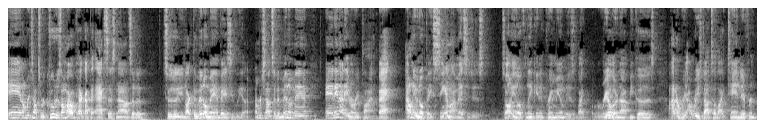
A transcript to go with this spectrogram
and I'm reaching out to recruiters. I'm like, okay, I got the access now to the to the you know like the middleman basically. I'm reaching out to the middleman and they're not even replying back. I don't even know if they seeing my messages. So I don't even know if LinkedIn Premium is like real or not because I don't re- I reached out to like ten different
